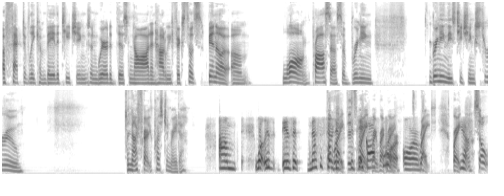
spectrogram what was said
effectively convey the teachings and where did this not and how do we fix so it's been a um, long process of bringing bringing these teachings through. And I forgot your question, Rita. Um, well, is is it necessary oh, right, to, this, to take right, all right, right, four, right. or right, right? Yeah. So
